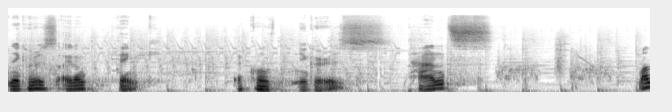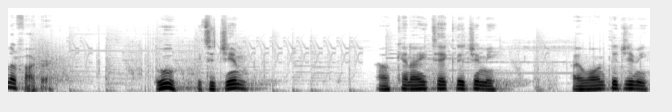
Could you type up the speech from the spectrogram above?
knickers, I don't think. They're called knickers. Pants. Motherfucker. Ooh, it's a gym. How can I take the Jimmy? I want the Jimmy.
